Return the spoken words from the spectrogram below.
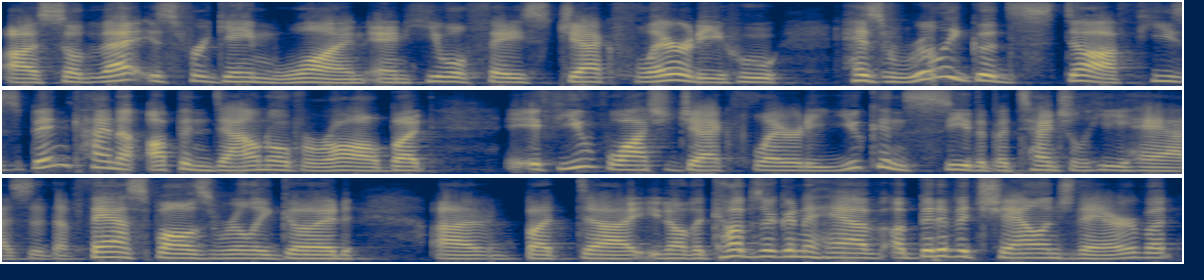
Uh, so that is for game one, and he will face Jack Flaherty, who has really good stuff. He's been kind of up and down overall, but if you've watched Jack Flaherty, you can see the potential he has. The fastball is really good, uh, but uh, you know the Cubs are going to have a bit of a challenge there. But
